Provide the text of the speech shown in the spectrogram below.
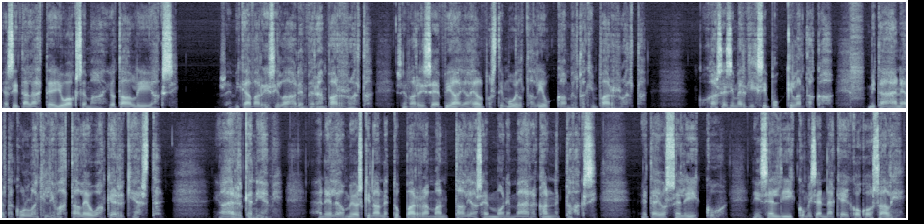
ja sitä lähtee juoksemaan, jota on liiaksi. Se, mikä varisi Lahdenperän parroilta, se varisee pian ja helposti muilta liukkaammiltakin parroilta – Kukas esimerkiksi Pukkilan takaa, mitä häneltä kulloinkin livahtaa leuan kerkiästä. Ja Härkäniemi, hänelle on myöskin annettu parran manttaalia semmoinen määrä kannettavaksi, että jos se liikkuu, niin sen liikkumisen näkee koko sali.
